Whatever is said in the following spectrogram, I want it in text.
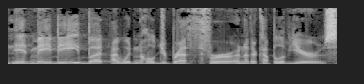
It may be, but I wouldn't hold your breath for another couple of years.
